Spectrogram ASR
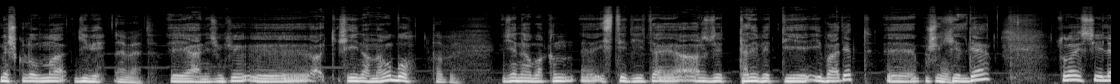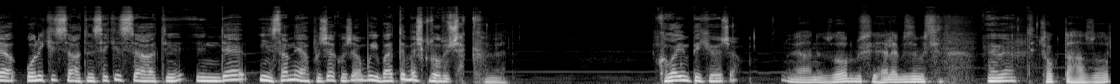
meşgul olma gibi. Evet. E, yani çünkü e, şeyin anlamı bu. Tabii. Cenab-ı Hakk'ın e, istediği, arzu talep ettiği ibadet e, bu şekilde. Bu. Dolayısıyla 12 saatin 8 saatinde insan ne yapacak hocam? Bu ibadette meşgul olacak. Evet. Kolay mı peki hocam? Yani zor bir şey hele bizim için. Evet. Çok daha zor,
